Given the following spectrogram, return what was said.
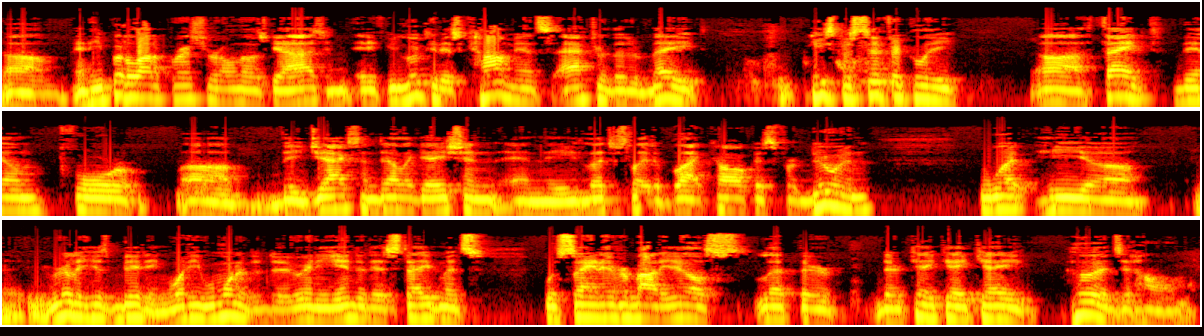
Um, and he put a lot of pressure on those guys. And, and, if you looked at his comments after the debate, he specifically uh, thanked them for uh, the Jackson delegation and the Legislative Black Caucus for doing what he uh, really his bidding, what he wanted to do, and he ended his statements with saying everybody else left their their KKK hoods at home.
